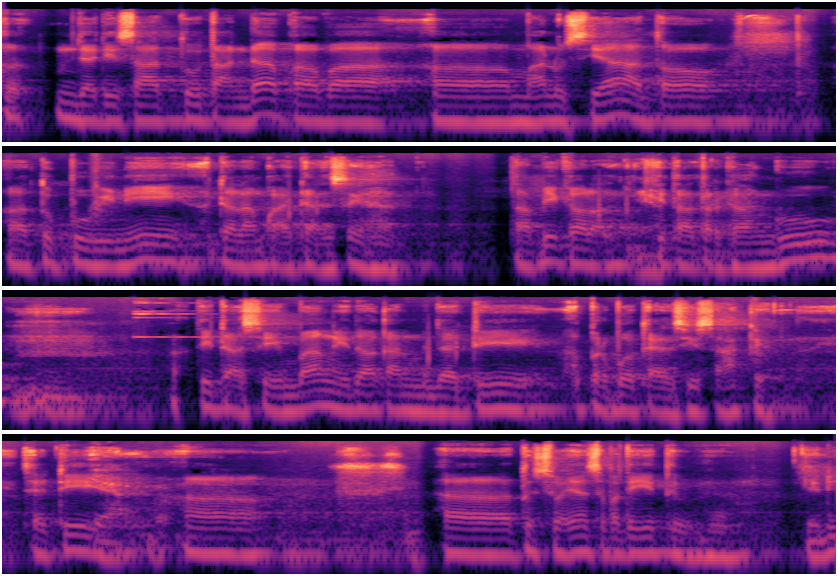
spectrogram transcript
eh, menjadi satu tanda bahwa eh, manusia atau eh, tubuh ini dalam keadaan sehat. Tapi kalau Ya. kita terganggu, Mm-hmm. Tidak seimbang itu akan menjadi berpotensi sakit. Jadi Ya. eh, eh, tujuannya seperti itu. Jadi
